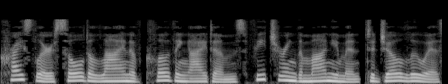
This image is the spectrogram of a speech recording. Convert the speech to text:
Chrysler sold a line of clothing items featuring the monument to Joe Louis,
